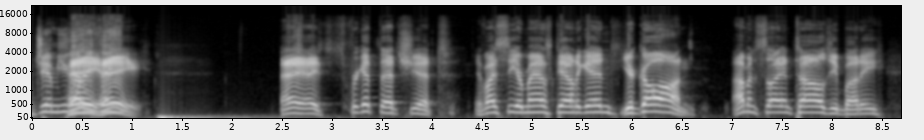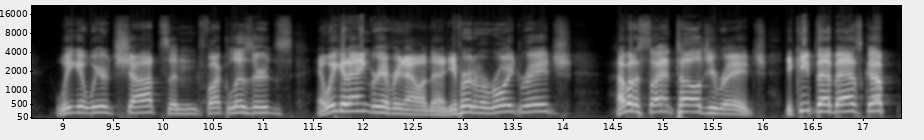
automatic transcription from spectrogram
Jim, you got hey, anything? hey. Hey, hey, forget that shit. If I see your mask down again, you're gone. I'm in Scientology, buddy. We get weird shots and fuck lizards, and we get angry every now and then. You've heard of a roid rage? How about a Scientology rage? You keep that mask up,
